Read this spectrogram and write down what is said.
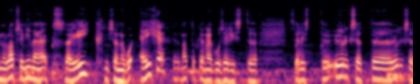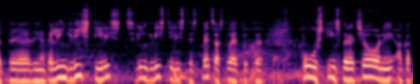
minu lapse nimeks sai Eik, mis on nagu eihe, natuke nagu sellist, sellist ürgset, ürgset nii-öelda lingvistilist, lingvistilistest metsast võetud puust inspiratsiooni, aga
